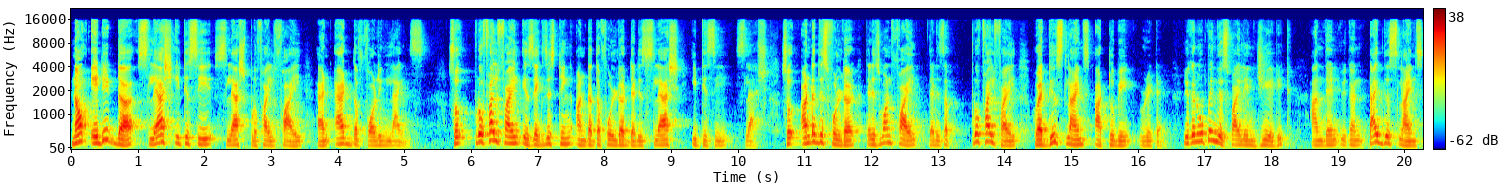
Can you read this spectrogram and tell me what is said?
Now edit the slash etc slash profile file and add the following lines. So profile file is existing under the folder that is slash etc slash. So under this folder, there is one file that is a profile file where these lines are to be written. You can open this file in gedit and then you can type these lines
